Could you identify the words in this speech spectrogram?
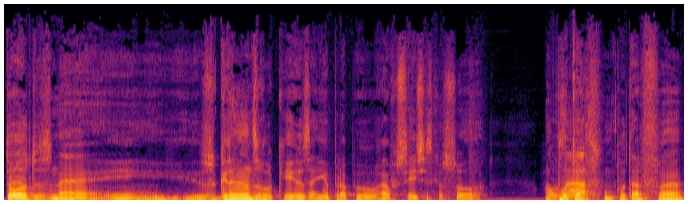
todos, né? E os grandes roqueiros aí, o próprio Ralph Seixas, que eu sou um puta, um puta fã.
